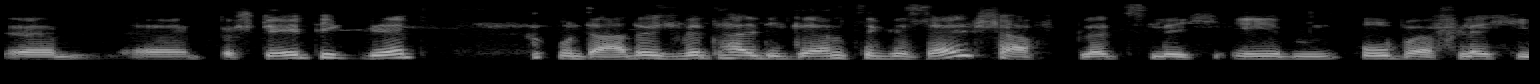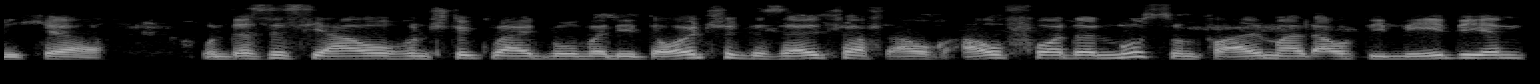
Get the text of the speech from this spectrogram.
äh, äh, bestätigt wird. Und dadurch wird halt die ganze Gesellschaft plötzlich eben oberflächlicher. Und das ist ja auch ein Stück weit, wo wir die deutsche Gesellschaft auch auffordern muss und vor allem halt auch die Medien.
